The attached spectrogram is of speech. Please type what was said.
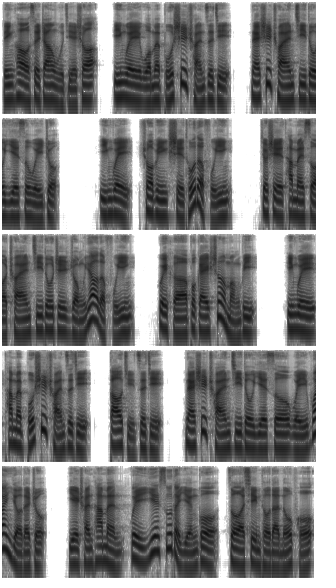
灵后四章五节说：“因为我们不是传自己。”乃是传基督耶稣为主，因为说明使徒的福音，就是他们所传基督之荣耀的福音，为何不该受蒙蔽？因为他们不是传自己，高举自己，乃是传基督耶稣为万有的主，也传他们为耶稣的缘故做信徒的奴仆。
